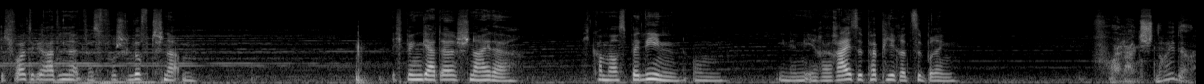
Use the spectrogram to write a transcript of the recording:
Ich wollte gerade nur etwas frische Luft schnappen. Ich bin Gerda Schneider. Ich komme aus Berlin, um Ihnen Ihre Reisepapiere zu bringen. Fräulein Schneider.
